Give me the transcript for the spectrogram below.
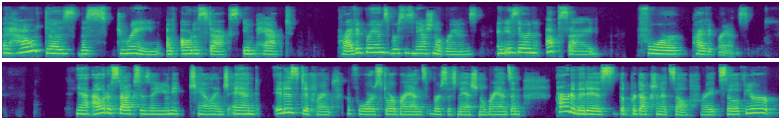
but how does the strain of out of stocks impact private brands versus national brands? And is there an upside for private brands? Yeah, out of stocks is a unique challenge and it is different for store brands versus national brands and part of it is the production itself, right? So if you're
